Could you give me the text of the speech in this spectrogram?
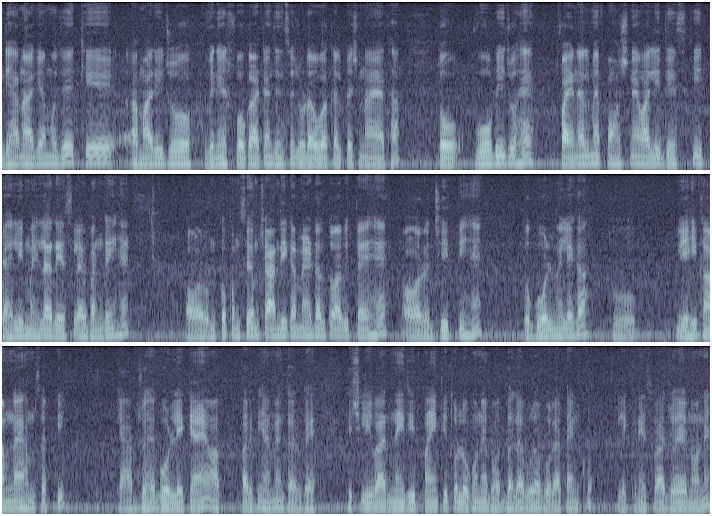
ध्यान आ गया मुझे कि हमारी जो विनेश फोगाट हैं, जिनसे जुड़ा हुआ कल प्रश्न आया था तो वो भी जो है फाइनल में पहुँचने वाली देश की पहली महिला रेसलर बन गई हैं। और उनको कम से कम चांदी का मेडल तो अभी तय है और जीतती हैं तो गोल्ड मिलेगा तो यही कामना है हम सब की कि आप जो है गोल्ड लेके आएँ आप पर भी हमें गर्व है। पिछली बार नहीं जीत पाई थी तो लोगों ने बहुत भला बुरा बोला था इनको, लेकिन इस बार जो है इन्होंने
